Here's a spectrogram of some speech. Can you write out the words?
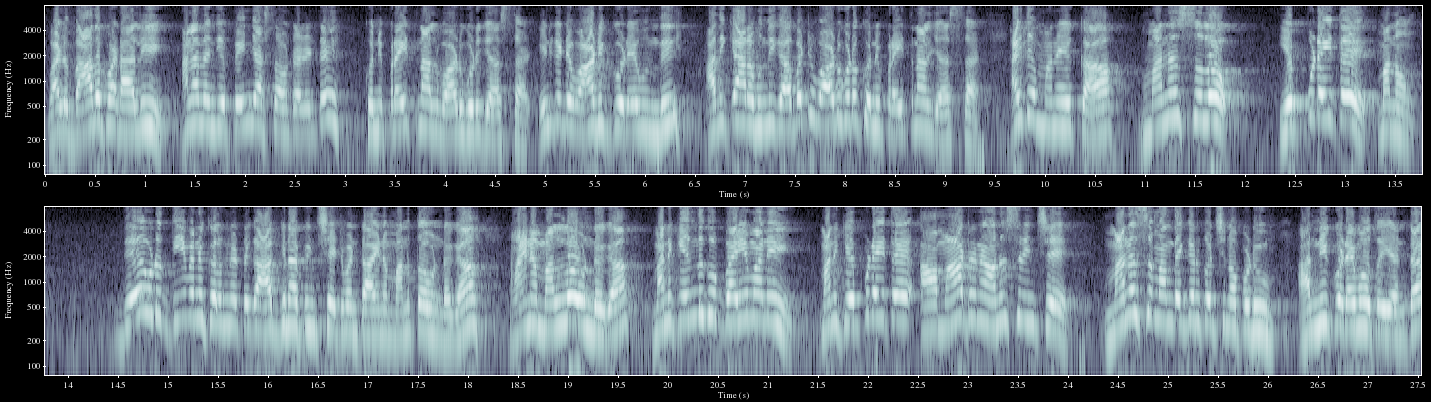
వాళ్ళు బాధపడాలి అన్నదని చెప్పి ఏం చేస్తూ ఉంటాడంటే కొన్ని ప్రయత్నాలు వాడు కూడా చేస్తాడు. ఎందుకంటే వాడికి కూడా ఏముంది? అధికారం ఉంది కాబట్టి వాడు కూడా కొన్ని ప్రయత్నాలు చేస్తాడు. అయితే మన యొక్క మనస్సులో ఎప్పుడైతే మనం దేవుడు దీవెన కలిగినట్టుగా ఆజ్ఞాపించేటువంటి ఆయన మనతో ఉండగా ఆయన మనలో ఉండగా మనకెందుకు భయం అని మనకి ఎప్పుడైతే ఆ మాటను అనుసరించే మనసు మన దగ్గరకు వచ్చినప్పుడు అన్నీ కూడా ఏమవుతాయి అంట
